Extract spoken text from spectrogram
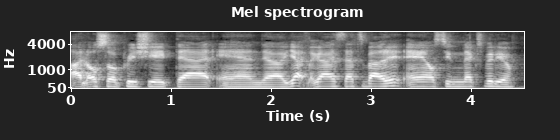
I'd also appreciate that. And uh, yeah, guys, that's about it, and I'll see you in the next video.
